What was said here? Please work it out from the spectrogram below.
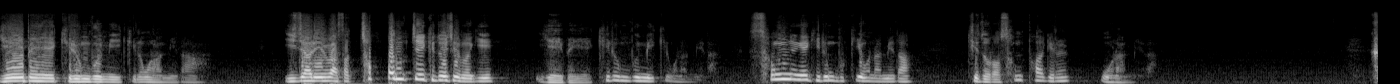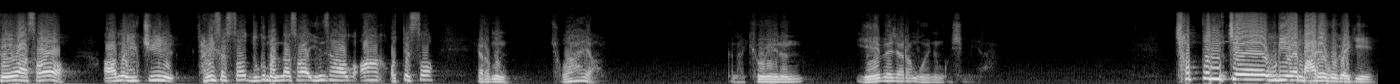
예배의 기름 부음이 있기를 원합니다. 이 자리에 와서 첫 번째 기도 제목이 예배의 기름 부음이 있기 원합니다. 성령의 기름 붓기 원합니다. 기도로 선포하기를 원합니다. 교회 와서 아, 뭐 일주일 잘 있었어? 누구 만나서 인사하고 아, 어땠어? 여러분, 좋아요. 그러나 교회는 예배자로 모이는 곳입니다. 첫 번째 우리의 말의 고백이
